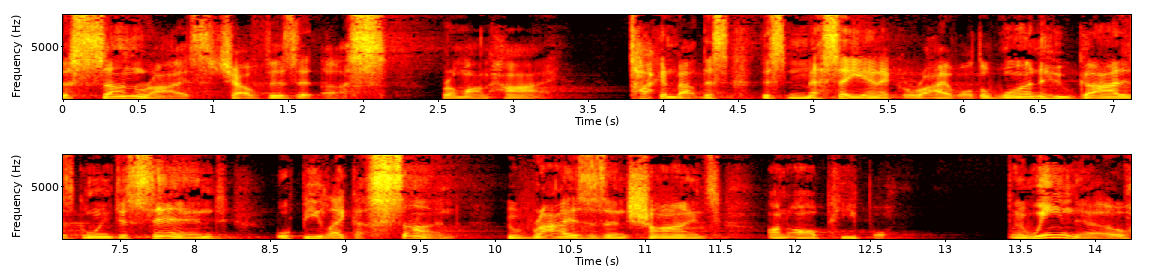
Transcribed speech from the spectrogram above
the sunrise shall visit us from on high. Talking about this, this messianic arrival. The one who God is going to send will be like a sun who rises and shines on all people. And we know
